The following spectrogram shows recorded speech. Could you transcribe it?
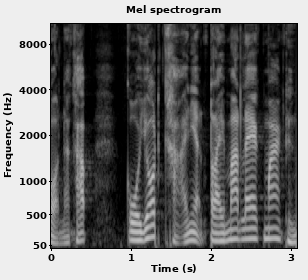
ก่อนนะครับ โกยอดขายเนี่ยไตรมาสแรกมากถึง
